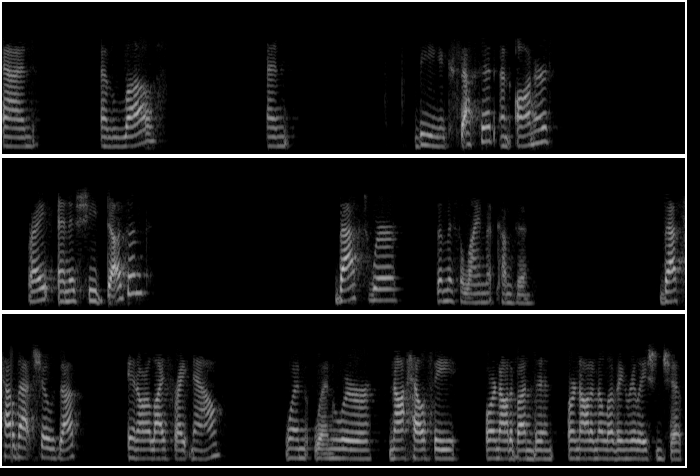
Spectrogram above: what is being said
and, and love and being accepted and honored. Right? And if she doesn't, that's where the misalignment comes in. That's how that shows up in our life right now when when we're not healthy or not abundant or not in a loving relationship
